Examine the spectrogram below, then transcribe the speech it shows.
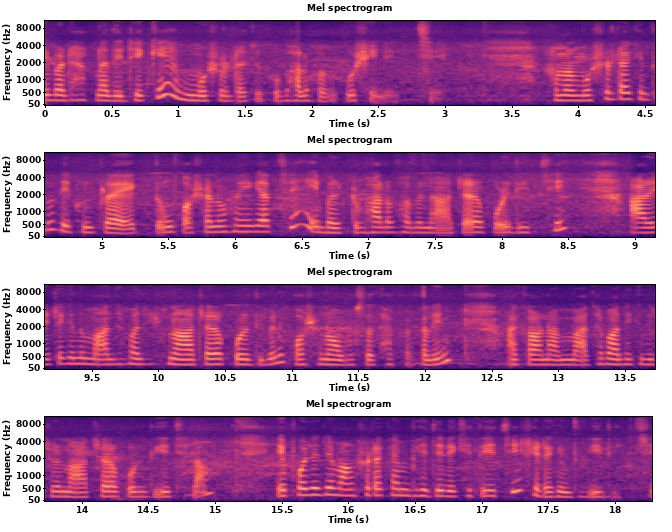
এবার ঢাকনা দিয়ে ঢেকে আমি মশলাটাকে খুব ভালোভাবে কষিয়ে নিচ্ছি। আমার মশলাটা কিন্তু দেখুন প্রায় একদম কষানো হয়ে গেছে। এবার একটু ভালোভাবে নাড়াচাড়া করে দিচ্ছি। আর এটা কিন্তু মাঝে মাঝে একটু নাড়াচাড়া করে দিবেন, কষানো অবস্থা থাকাকালীন। আর কারণ আমি মাঝে মাঝে কিন্তু একটু নাড়াচাড়া করে দিয়েছিলাম। এরপরে যে মাংসটাকে আমি ভেজে রেখে দিয়েছি, সেটা কিন্তু দিয়ে দিচ্ছি।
